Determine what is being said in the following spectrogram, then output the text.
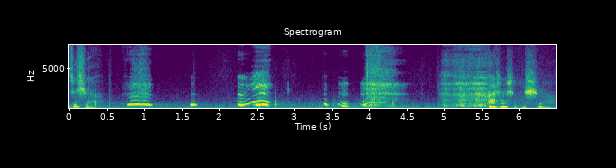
这是？发生什么事了？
